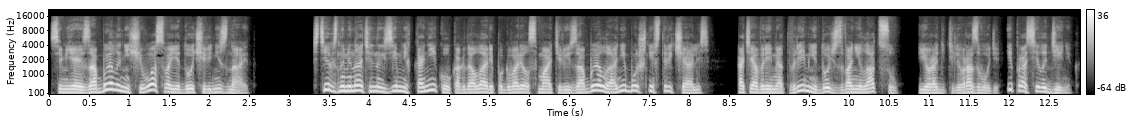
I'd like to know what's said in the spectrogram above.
Семья Изабеллы ничего о своей дочери не знает. С тех знаменательных зимних каникул, когда Ларри поговорил с матерью Изабеллы, они больше не встречались, хотя время от времени дочь звонила отцу, ее родители в разводе, и просила денег.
